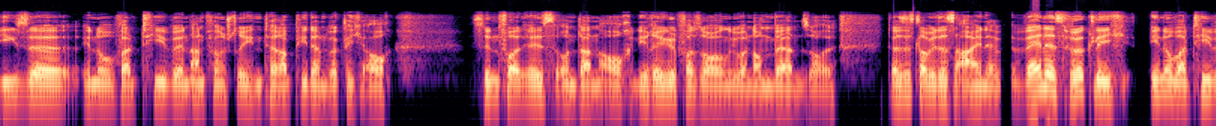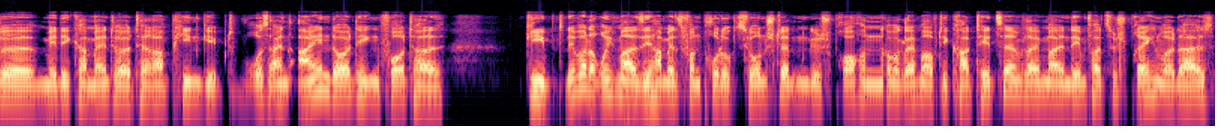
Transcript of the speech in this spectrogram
diese innovative, in Anführungsstrichen, Therapie dann wirklich auch sinnvoll ist und dann auch in die Regelversorgung übernommen werden soll. Das ist, glaube ich, das eine. Wenn es wirklich innovative Medikamente oder Therapien gibt, wo es einen eindeutigen Vorteil gibt. Nehmen wir doch ruhig mal, Sie haben jetzt von Produktionsstätten gesprochen. Kommen wir gleich mal auf die KT-Zellen vielleicht mal in dem Fall zu sprechen, weil da ist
